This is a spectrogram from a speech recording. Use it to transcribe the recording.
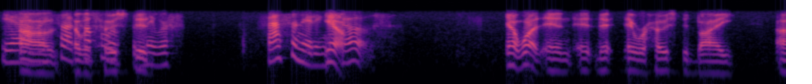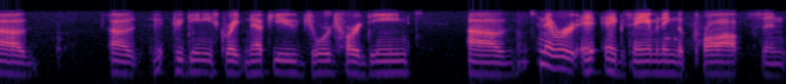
Yeah, uh, I saw a couple of them. They were fascinating yeah. shows. Yeah, what? And it, they were hosted by uh, uh, Houdini's great nephew George Hardeen, uh, and they were I- examining the props and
